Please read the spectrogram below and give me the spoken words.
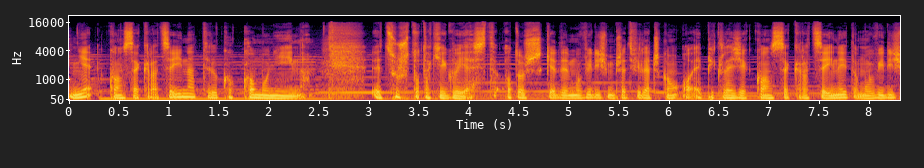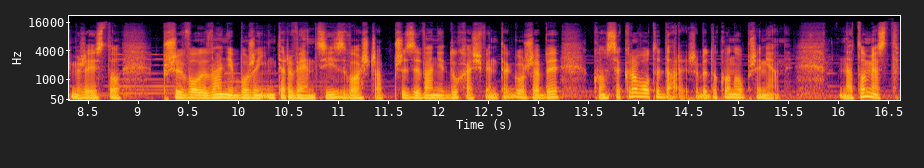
nie konsekracyjna, tylko komunijna. Cóż to takiego jest? Otóż, kiedy mówiliśmy przed chwileczką o epiklezie konsekracyjnej, to mówiliśmy, że jest to przywoływanie Bożej interwencji, zwłaszcza przyzywanie Ducha Świętego, żeby konsekrował te dary, żeby dokonał przemiany. Natomiast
